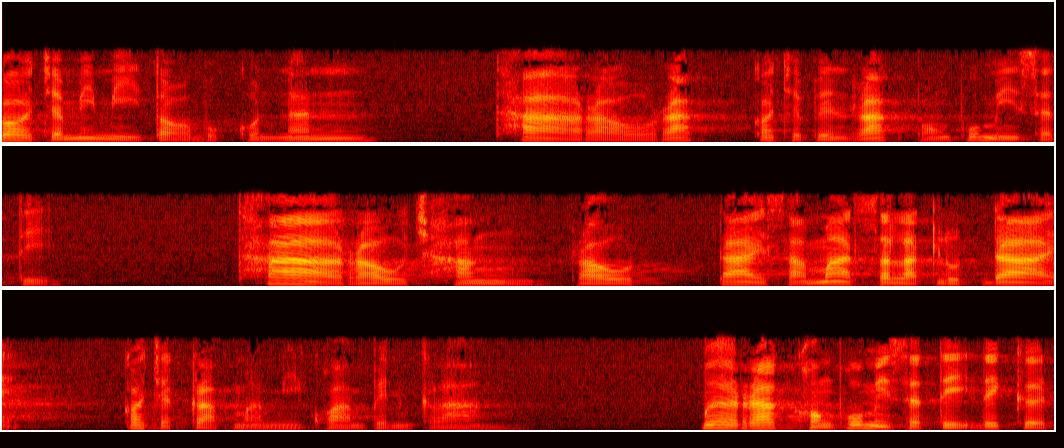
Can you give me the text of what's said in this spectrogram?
ก็จะไม่มีต่อบุคคลนั้น ถ้าเรารักก็จะเป็นรักของผู้มีสติ ถ้าเราชังเราได้สามารถสลัดหลุดได้ ก็จะกลับมามีความเป็นกลาง เมื่อรักของผู้มีสติได้เกิด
